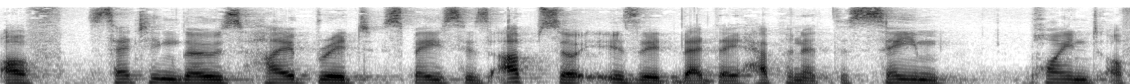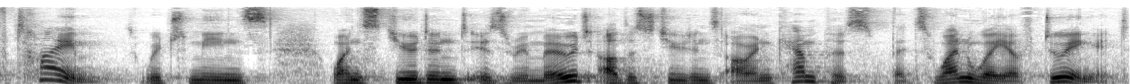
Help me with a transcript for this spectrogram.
of setting those hybrid spaces up? So is it that they happen at the same point of time, which means one student is remote, other students are in campus. That's one way of doing it.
